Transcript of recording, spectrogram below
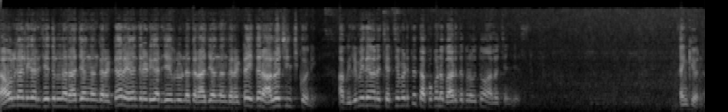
రాహుల్ గాంధీ గారి చేతుల్లో ఉన్న రాజ్యాంగం కరెక్టా? రేవంత్ రెడ్డి గారి జేబులో ఉన్న రాజ్యాంగం కరెక్టా? ఇద్దరు ఆలోచించుకొని. ఆ బిల్లు మీద ఏమైనా చర్చ పెడితే తప్పకుండా భారత ప్రభుత్వం ఆలోచన చేస్తుంది. థ్యాంక్ యూ అన్న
